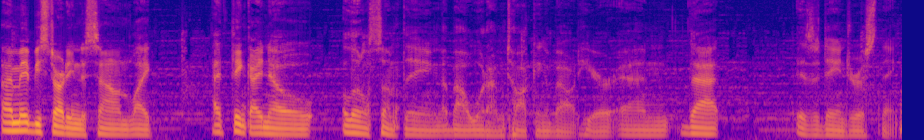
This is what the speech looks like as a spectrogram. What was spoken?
I may be starting to sound like I think I know a little something about what I'm talking about here, and that is a dangerous thing.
